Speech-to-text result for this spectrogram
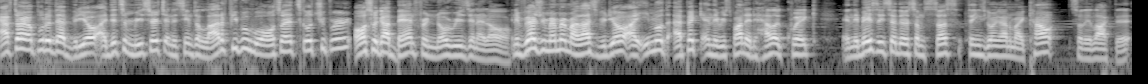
After I uploaded that video I did some research and it seems a lot of people who also had Skull Trooper also got banned for no reason at all. And if you guys remember my last video I emailed Epic and they responded hella quick and they basically said there some sus things going on in my account, so they locked it.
